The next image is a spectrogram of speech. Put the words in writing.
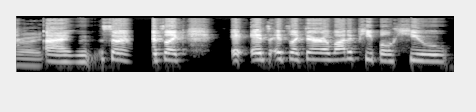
Right. Um so it's like it, it's it's like there are a lot of people who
